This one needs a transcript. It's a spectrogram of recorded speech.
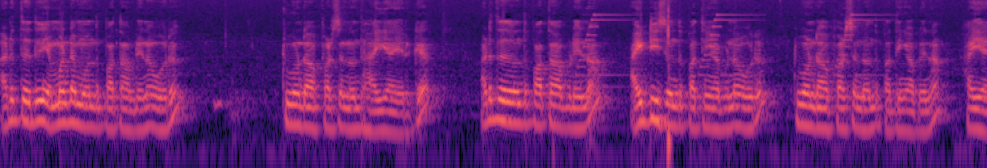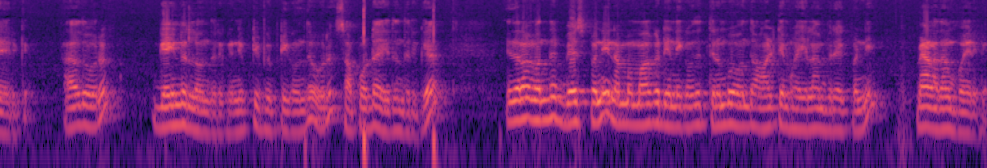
அடுத்தது எம்என்டம் வந்து பார்த்தோம் அப்படின்னா ஒரு டூ அண்ட் ஆஃப் பர்சன்ட் வந்து ஹை ஆகிருக்கு அடுத்தது வந்து பார்த்தோம் அப்படின்னா ஐடிசி வந்து பார்த்தீங்க அப்படின்னா ஒரு டூ அண்ட் ஆஃப் பர்சன்ட் வந்து பார்த்திங்க அப்படின்னா ஹை ஆகிருக்கு அதாவது ஒரு கெய்னரில் வந்திருக்கு. நிஃப்டி ஃபிஃப்டிக்கு வந்து ஒரு சப்போர்ட்டாக இருந்திருக்கு. இதெல்லாம் வந்து பேஸ் பண்ணி நம்ம மார்க்கெட் இன்றைக்கி வந்து திரும்ப வந்து ஆல் டைம் ஹையெல்லாம் பிரேக் பண்ணி மேலே தான் போயிருக்கு.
